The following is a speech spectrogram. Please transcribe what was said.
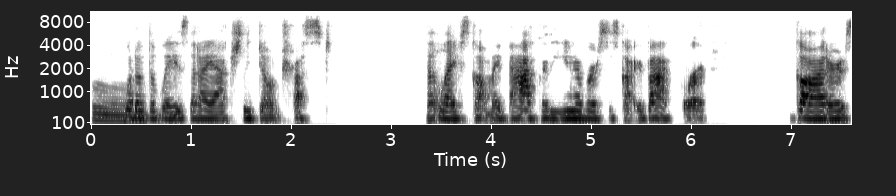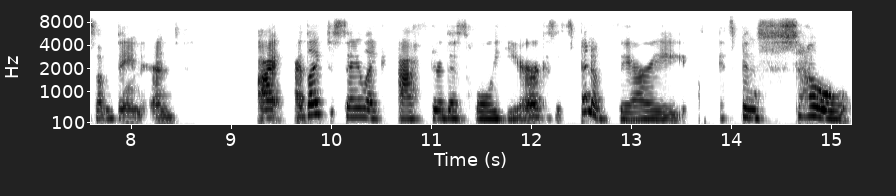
mm. what are the ways that I actually don't trust that life's got my back or the universe has got your back or God or something. And I I'd like to say like after this whole year, because it's been a very it's been so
